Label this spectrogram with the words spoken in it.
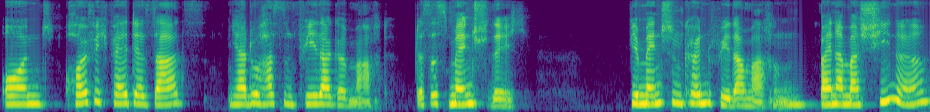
Und häufig fällt der Satz, ja, du hast einen Fehler gemacht. Das ist menschlich. Wir Menschen können Fehler machen. Bei einer Maschine,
